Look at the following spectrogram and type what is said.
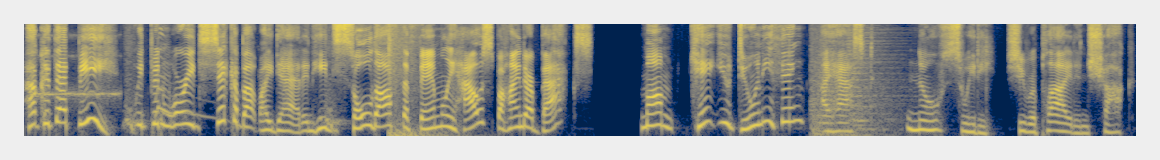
How could that be? We'd been worried sick about my dad, and he'd sold off the family house behind our backs? Mom, can't you do anything? I asked. No, sweetie, she replied in shock.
